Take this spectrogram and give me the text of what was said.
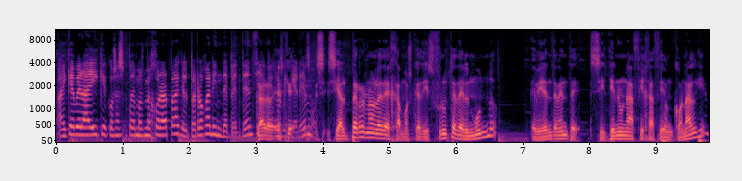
Hay que ver ahí qué cosas podemos mejorar para que el perro gane independencia, Claro, que es, es lo que, que queremos. si si al perro no le dejamos que disfrute del mundo, evidentemente, si tiene una fijación con alguien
